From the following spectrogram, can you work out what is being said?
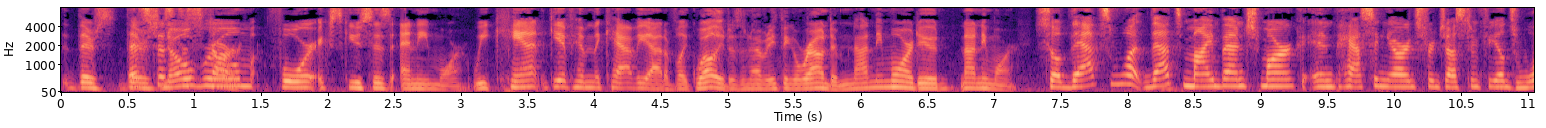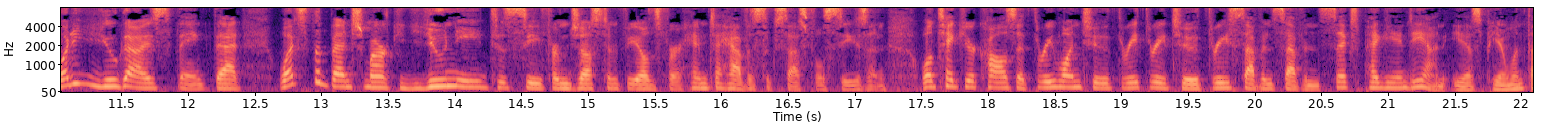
there's there's just no room for excuses anymore. We can't give him the caveat of like, well, he doesn't have anything around him. Not anymore, dude. Not anymore. So that's what that's my benchmark in passing yards for Justin Fields. What do you guys think that what's the benchmark you need to see from Justin Fields for him to have a successful season? We'll take your calls at 312-332-3776 Peggy and Dion ESPN 1000.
